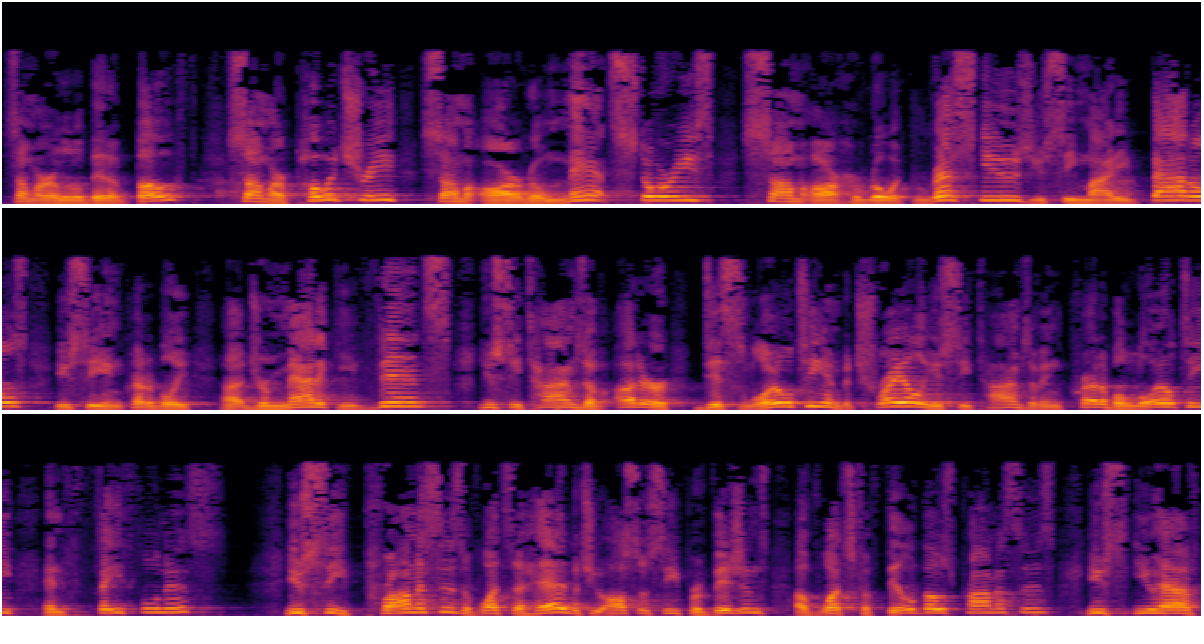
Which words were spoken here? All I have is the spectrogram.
some are a little bit of both. Some are poetry, some are romance stories, some are heroic rescues. You see mighty battles. You see incredibly uh, dramatic events. You see times of utter disloyalty and betrayal. You see times of incredible loyalty and faithfulness. You see promises of what's ahead, but you also see provisions of what's fulfilled those promises. You, you have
